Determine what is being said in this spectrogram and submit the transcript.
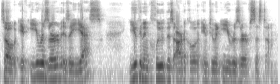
So if eReserve is a yes, you can include this article into an eReserve system.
